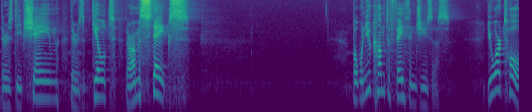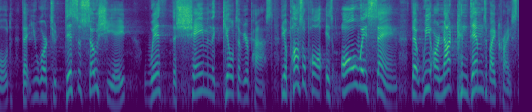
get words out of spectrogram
there is deep shame, there is guilt, there are mistakes. But when you come to faith in Jesus, you are told that you are to disassociate with the shame and the guilt of your past. The Apostle Paul is always saying that we are not condemned by Christ,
